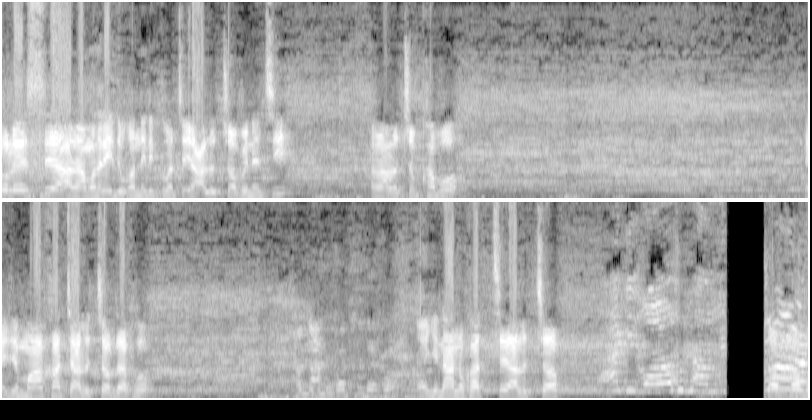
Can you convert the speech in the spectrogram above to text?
চলে এসছে আর আমাদের এই দোকান দেখতে পাচ্ছি, আলুর চপ এনেছি। আর আলুর চপ খাব। এই যে মা খাচ্ছে আলুর চপ দেখো। এই যে নানু খাচ্ছে আলুর চপ। চপ খাব।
